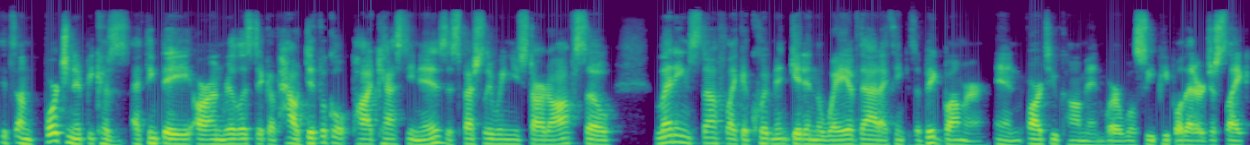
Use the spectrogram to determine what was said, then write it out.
it's unfortunate because I think they are unrealistic of how difficult podcasting is, especially when you start off. So letting stuff like equipment get in the way of that, I think is a big bummer and far too common where we'll see people that are just like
